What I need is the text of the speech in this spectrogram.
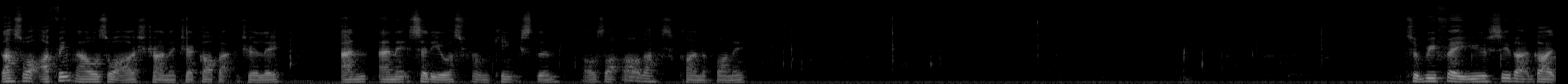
That's what I think. That was what I was trying to check up actually, and and it said he was from Kingston. I was like, oh, that's kind of funny. To be fair, you see that guy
